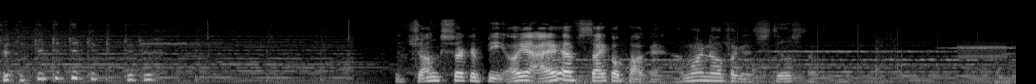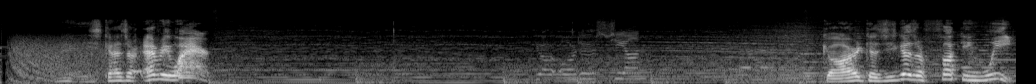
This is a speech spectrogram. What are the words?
The junk circuit B. Oh yeah, I have Psycho Pocket. I want to know if I can steal stuff. Man, these guys are everywhere! Your orders, Shion? Guard, because these guys are fucking weak.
